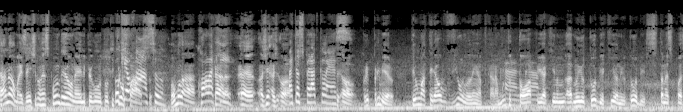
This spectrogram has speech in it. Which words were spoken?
ah, não, mas a gente não respondeu, né? Ele perguntou o que, O que, que eu, faço. faço? Vamos lá. Cola Cara, aqui. é, a gente, a gente- ó, Vai ter o Superado Class. Ó, pr- primeiro, tem um material violento, cara, muito Cara, top bravo. aqui no, no YouTube, aqui ó, no YouTube, se tá no Spo-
